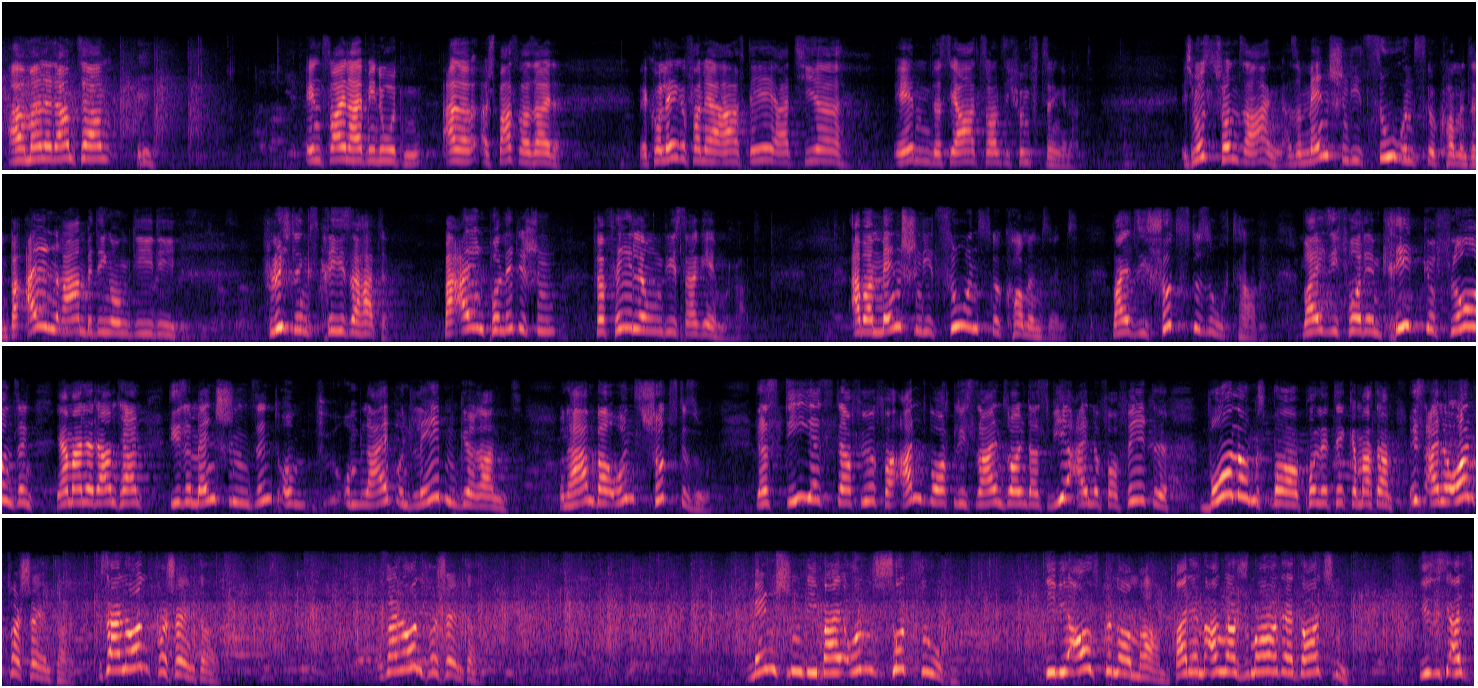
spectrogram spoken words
Aber, meine Damen und Herren, in zweieinhalb Minuten, also Spaß beiseite. Der Kollege von der AfD hat hier eben das Jahr 2015 genannt. Ich muss schon sagen, also Menschen, die zu uns gekommen sind, bei allen Rahmenbedingungen, die die Flüchtlingskrise hatte, bei allen politischen Verfehlungen, die es da gegeben hat, aber Menschen, die zu uns gekommen sind, weil sie Schutz gesucht haben, weil sie vor dem Krieg geflohen sind, ja, meine Damen und Herren, diese Menschen sind um Leib und Leben gerannt und haben bei uns Schutz gesucht dass die jetzt dafür verantwortlich sein sollen, dass wir eine verfehlte Wohnungsbaupolitik gemacht haben, ist eine Unverschämtheit. Das ist eine Unverschämtheit. Das ist eine Unverschämtheit. Menschen, die bei uns Schutz suchen, die wir aufgenommen haben, bei dem Engagement der Deutschen, die sich als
